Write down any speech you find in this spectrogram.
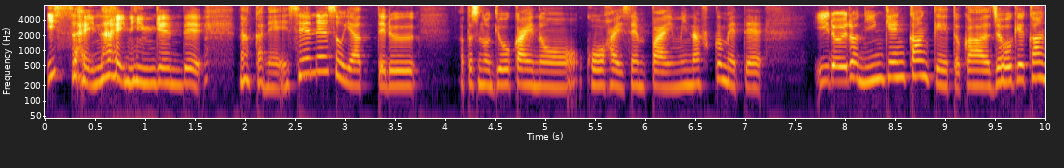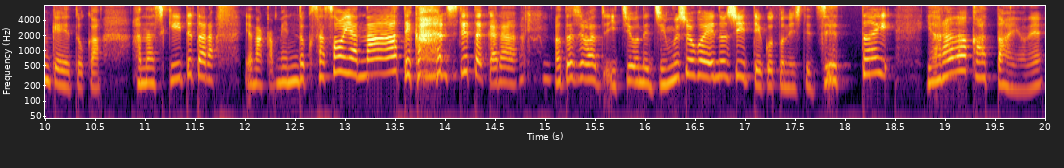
一切ない人間でなんかね SNS をやってる私の業界の後輩先輩みんな含めていろいろ人間関係とか上下関係とか話聞いてたらいやなんかめんどくさそうやなーって感じてたから 私は一応ね事務所が NG っていうことにして絶対やらなかったんよね。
